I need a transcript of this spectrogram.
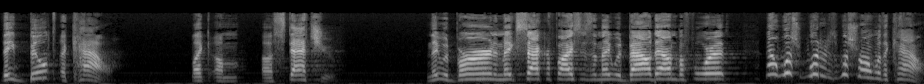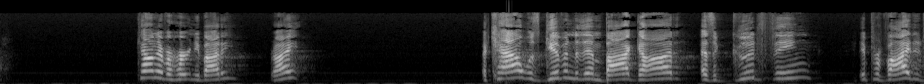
They built a cow, like a, a statue. And they would burn and make sacrifices and they would bow down before it. Now, what's, what is, what's wrong with a cow? Cow never hurt anybody, right? A cow was given to them by God as a good thing. It provided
